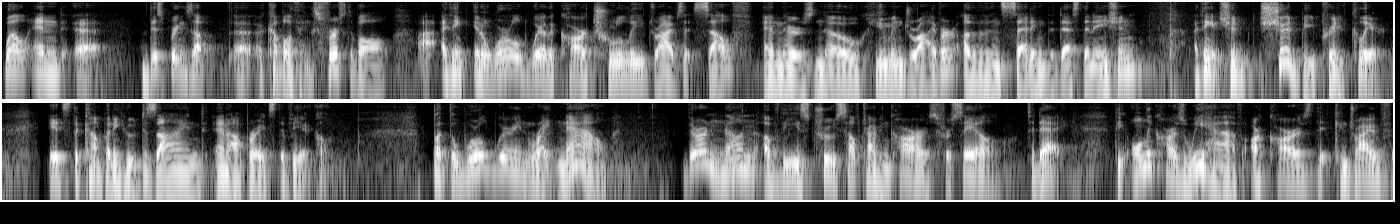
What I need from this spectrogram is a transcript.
Well, and uh, this brings up uh, a couple of things. First of all, I think in a world where the car truly drives itself and there's no human driver other than setting the destination, I think it should should be pretty clear. It's the company who designed and operates the vehicle. But the world we're in right now, There are none of these true self driving cars for sale today. The only cars we have are cars that can drive,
